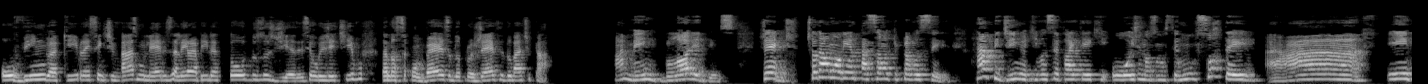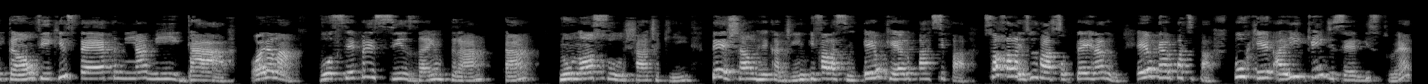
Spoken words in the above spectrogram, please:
ouvindo aqui, para incentivar as mulheres a ler a Bíblia todos os dias. Esse é o objetivo da nossa conversa, do projeto e do bate-papo. Amém. Glória a Deus. Gente, deixa eu dar uma orientação aqui para você. Rapidinho aqui, você vai ter que, hoje nós vamos ter um sorteio. Ah, então fique esperta, minha amiga. Olha lá, você precisa entrar, tá? No nosso chat aqui, deixar um recadinho e falar assim, eu quero participar. Só falar isso, não falar sorteio, nada. Eu quero participar. Porque aí, quem disser isso, né,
